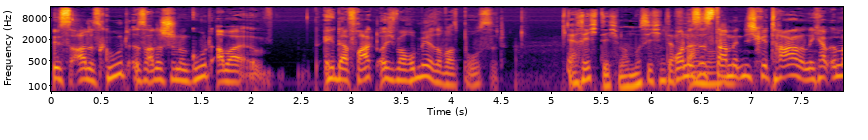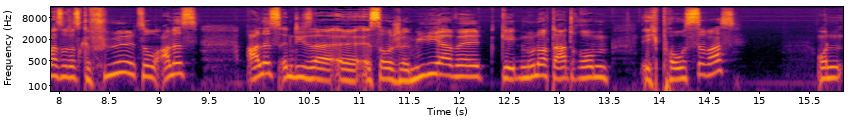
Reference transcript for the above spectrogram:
ist alles gut, ist alles schön und gut, aber äh, hinterfragt euch, warum ihr sowas postet. ja, richtig, man muss sich hinterfragen. Und es ist damit nicht getan. Und ich habe immer so das Gefühl, so alles, alles in dieser äh, Social Media Welt geht nur noch darum, ich poste was. Und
